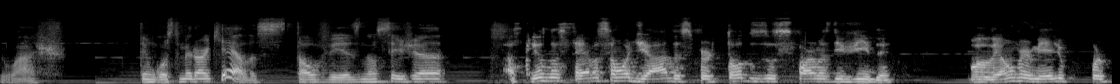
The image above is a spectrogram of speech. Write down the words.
eu acho, tem um gosto melhor que elas. Talvez não seja. As crias das trevas são odiadas por todas as formas de vida. O leão vermelho, por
